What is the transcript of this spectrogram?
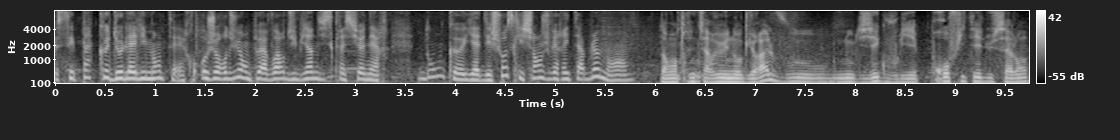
c'est pas que de l'alimentaire. Aujourd'hui, on peut avoir du bien discrétionnaire. Donc, euh, il y a des choses qui changent véritablement. Dans votre interview inaugurale, vous nous disiez que vous vouliez profiter du salon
